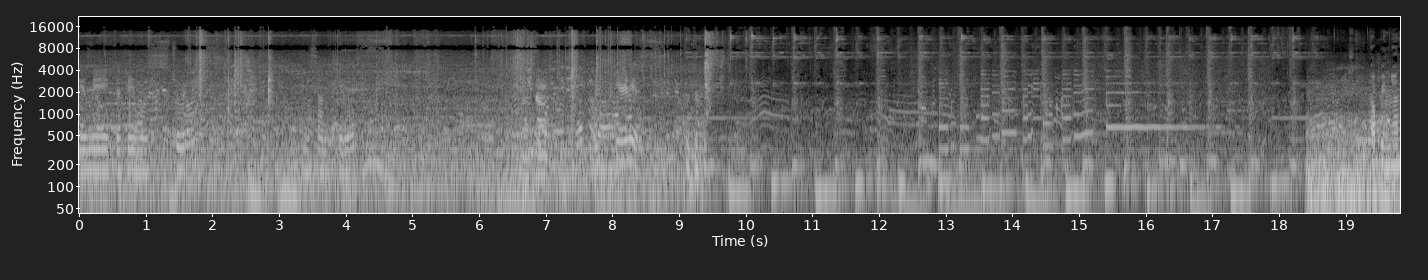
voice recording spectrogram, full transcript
You make the famous churros in San Gines. Here it is. Opinion?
